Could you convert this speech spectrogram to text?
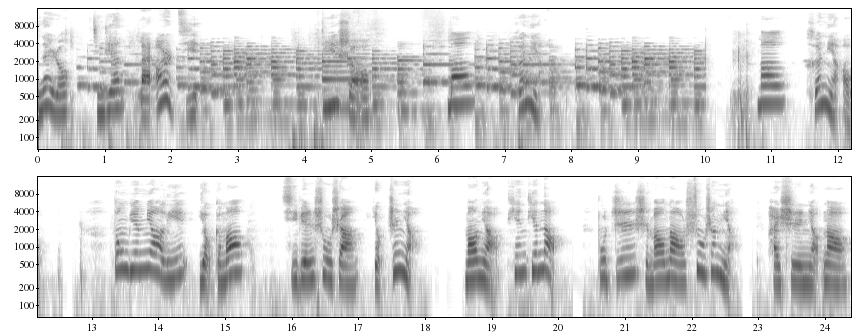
内容今天来二集。第一首《猫和鸟》。猫和鸟，东边庙里有个猫，西边树上有只鸟。猫鸟天天闹，不知是猫闹树上鸟，还是鸟闹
